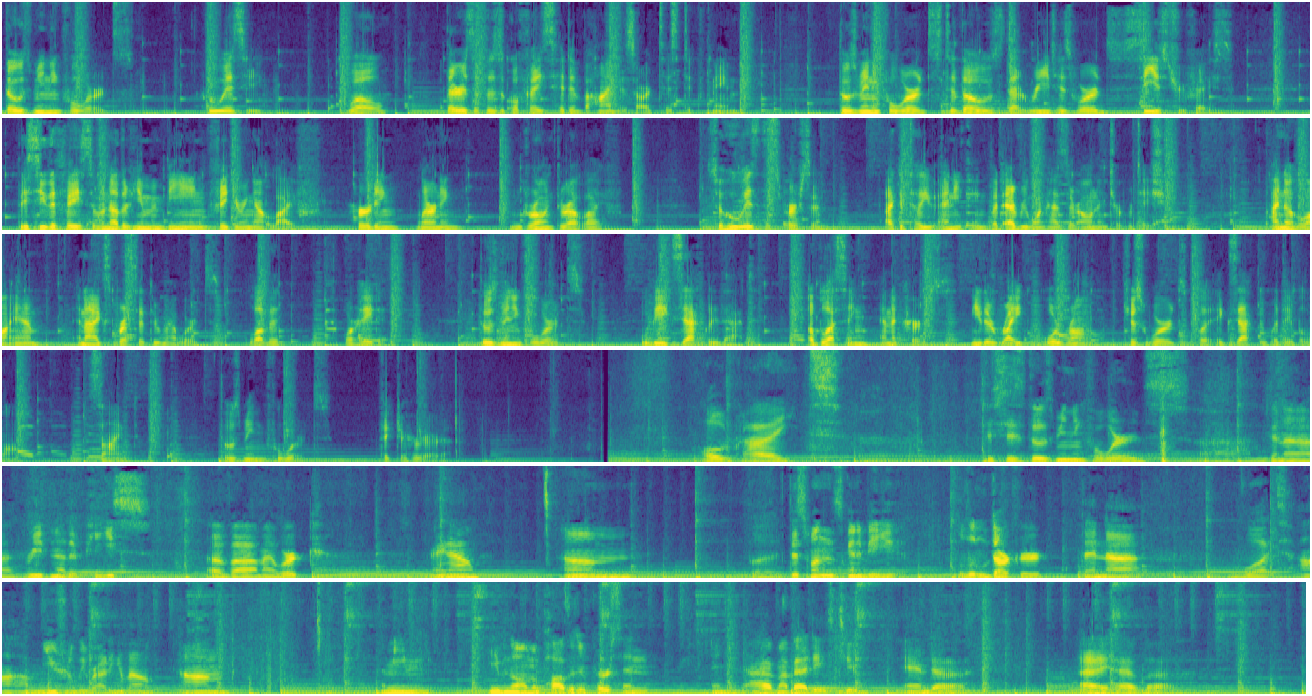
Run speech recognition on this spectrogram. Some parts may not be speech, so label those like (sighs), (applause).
Those meaningful words. Who is he? Well, there is a physical face hidden behind this artistic name. Those meaningful words, to those that read his words, see his true face. They see the face of another human being figuring out life, hurting, learning, and growing throughout life. So, who is this person? I could tell you anything, but everyone has their own interpretation. I know who I am, and I express it through my words. Love it or hate it. Those meaningful words will be exactly that a blessing and a curse, neither right or wrong, just words put exactly where they belong. Signed, those meaningful words, Victor Herrera. All right. This is Those Meaningful Words. Uh, I'm gonna read another piece of uh, my work right now. Um, but this one's gonna be a little darker than uh, what I'm usually writing about. Um, I mean, even though I'm a positive person, I mean, I have my bad days too, and uh, I have uh,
